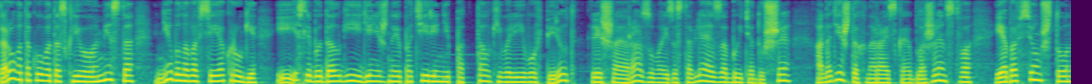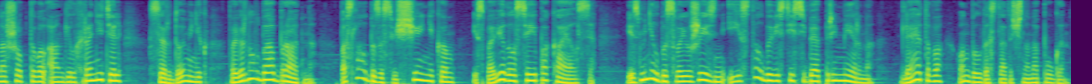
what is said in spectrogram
Второго такого тоскливого места не было во всей округе, и если бы долги и денежные потери не подталкивали его вперед, лишая разума и заставляя забыть о душе, о надеждах на райское блаженство и обо всем, что нашептывал ангел-хранитель, сэр Доминик повернул бы обратно, послал бы за священником, исповедался и покаялся, изменил бы свою жизнь и стал бы вести себя примерно. Для этого он был достаточно напуган.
